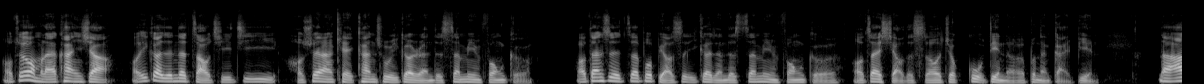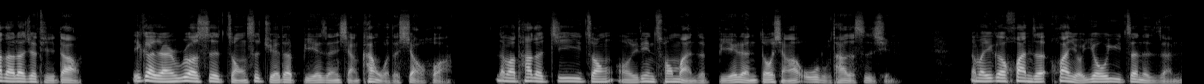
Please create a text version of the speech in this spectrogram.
哦，最后我们来看一下。哦，一个人的早期记忆哦，虽然可以看出一个人的生命风格哦，但是这不表示一个人的生命风格哦，在小的时候就固定了而不能改变。那阿德勒就提到，一个人若是总是觉得别人想看我的笑话，那么他的记忆中哦，一定充满着别人都想要侮辱他的事情。那么一个患着患有忧郁症的人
